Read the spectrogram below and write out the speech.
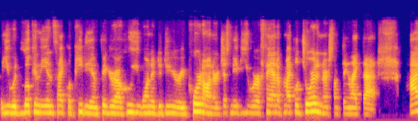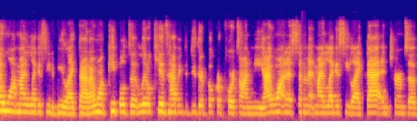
you would look in the encyclopedia and figure out who you wanted to do your report on, or just maybe you were a fan of Michael Jordan or something like that. I want my legacy to be like that. I want people to little kids having to do their book reports on me. I want to cement my legacy like that in terms of,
